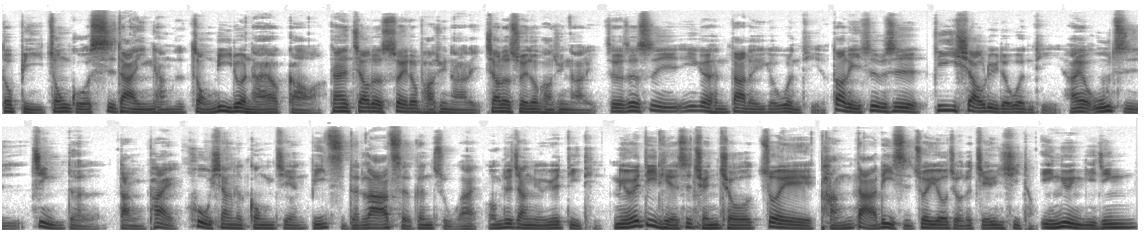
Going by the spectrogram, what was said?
都比中国四大银行的总利润还要高啊。但是交的税都跑去哪里？交的税都跑去哪里？这个这是一一个很大的一个问题。到底是不是低效率的问题？还有无止境的。党派互相的攻坚，彼此的拉扯跟阻碍，我们就讲纽约地铁。纽约地铁是全球最庞大、历史最悠久的捷运系统，营运已经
